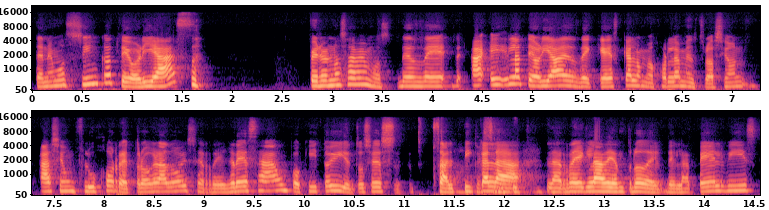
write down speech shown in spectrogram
tenemos cinco teorías, pero no sabemos. Desde, hay la teoría desde que es que a lo mejor la menstruación hace un flujo retrógrado y se regresa un poquito y entonces salpica, la, la regla dentro de, de la pelvis.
